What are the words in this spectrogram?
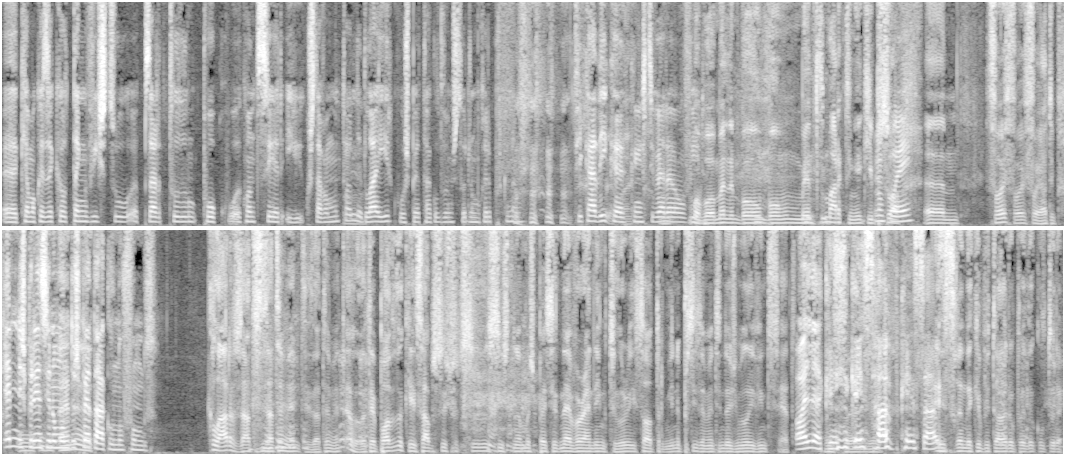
Uh, que é uma coisa que eu tenho visto, apesar de tudo, um pouco acontecer. E gostava muito, olha, de lá ir com o espetáculo de Vamos Todos Morrer, porque não? Fica a dica, quem estiver a ouvir. Uma boa, um bom, bom momento de marketing aqui, pessoal. Não foi? Um, foi, foi, foi ótimo. É a minha experiência o, o, no mundo Ana... do espetáculo, no fundo. Claro, exatamente, exatamente. Até pode, quem sabe se, se, se isto não é uma espécie de never ending tour e só termina precisamente em 2027. Olha, quem, quem sabe, quem sabe. Encerrando a capital europeia da cultura.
